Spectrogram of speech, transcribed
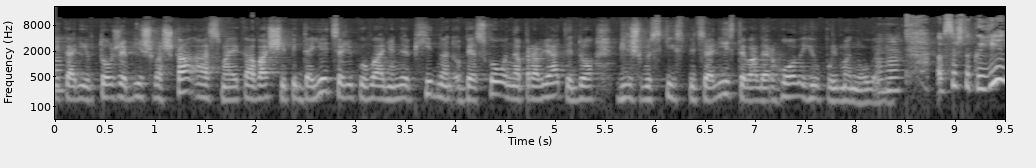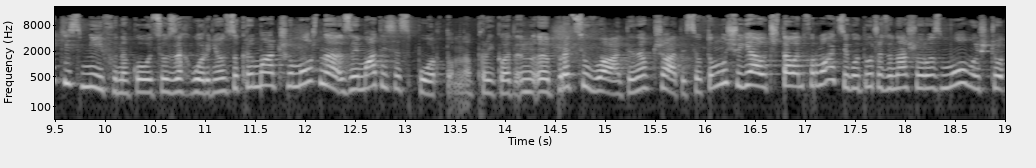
лікарів, то вже більш важка астма, яка важче піддається лікуванню, необхідно обов'язково направляти до більш вузьких спеціалістів, алергологів, пульмонологів. Мгм. А все ж таки є якісь міфи навколо цього захворювання? От, зокрема, чи можна займатися спортом, наприклад, е, працювати, навчатися? Тому що я читала інформацію, готуючись до нашої розмови, що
